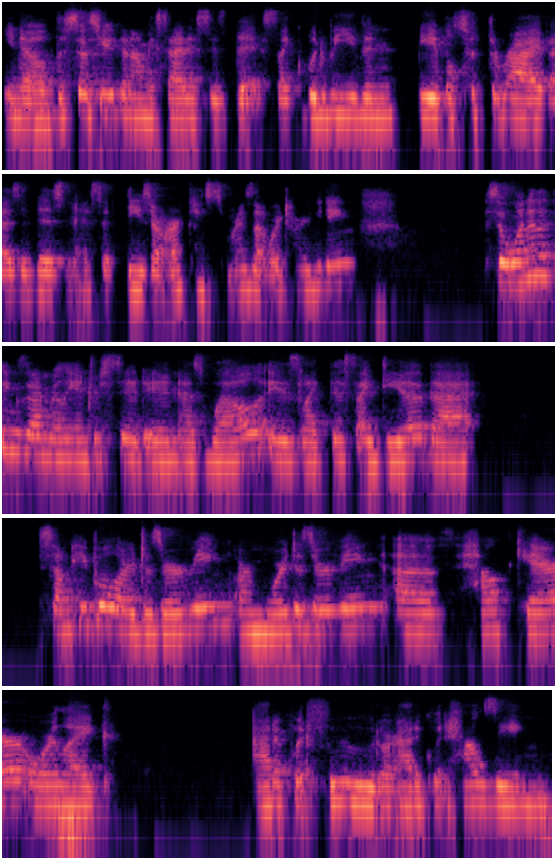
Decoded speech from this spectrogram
you know the socioeconomic status is this? Like would we even be able to thrive as a business if these are our customers that we're targeting? So one of the things that i'm really interested in as well is like this idea that some people are deserving or more deserving of health care or like adequate food or adequate housing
